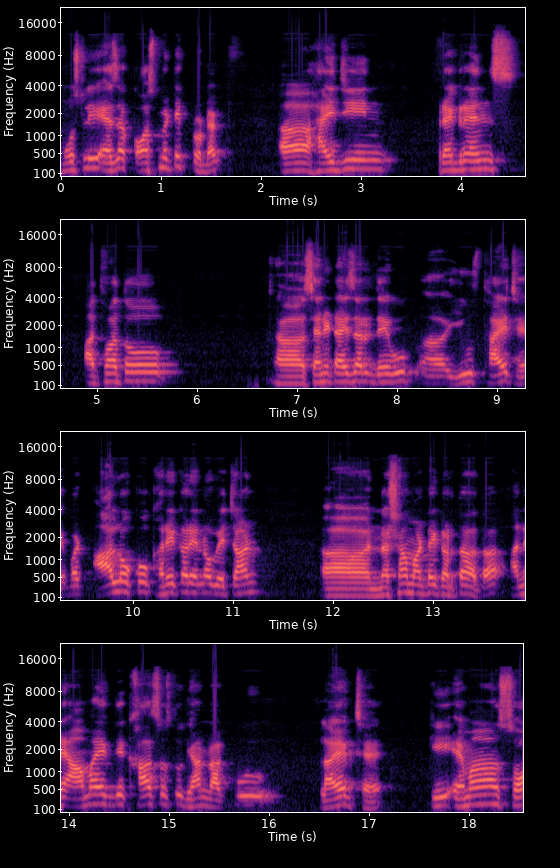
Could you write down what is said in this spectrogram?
mostly as a cosmetic product hygiene fragrance અથવા તો સેનિટાઈઝર જેવું યુઝ થાય છે. બટ આ લોકો ખરેખર એનો વેચાણ નશા માટે કરતા હતા. અને આમાં એક જે ખાસ વસ્તુ ધ્યાન રાખવું લાયક છે કે એમાં સો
